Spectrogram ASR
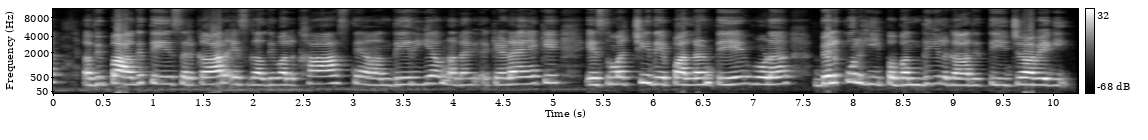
ਵਿਭਾਗ ਤੇ ਸਰਕਾਰ ਇਸ ਗੱਲ ਦੇ ਵੱਲ ਖਾਸ ਧਿਆਨ ਦੇ ਰਹੀ ਹੈ। ਉਹਨਾਂ ਦਾ ਕਹਿਣਾ ਹੈ ਕਿ ਇਸ ਮੱਛੀ ਦੇ ਪਾਲਣ ਤੇ ਹੁਣ ਬਿਲਕੁਲ ਹੀ ਪਾਬੰਦੀ ਲਗਾ ਦਿੱਤੀ ਜਾਵੇਗੀ।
